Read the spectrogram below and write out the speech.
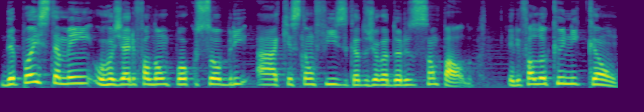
depois também o Rogério falou um pouco sobre a questão física dos jogadores do São Paulo. Ele falou que o Nicão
